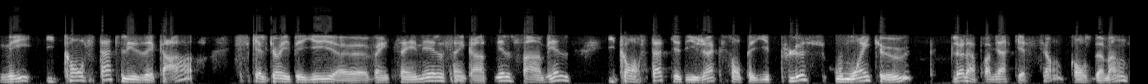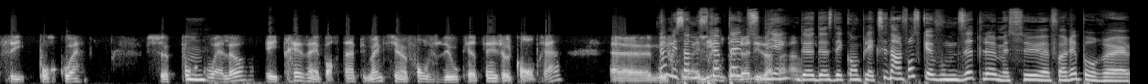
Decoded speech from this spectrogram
Mais ils constatent les écarts si quelqu'un est payé 25 000, 50 000, 100 000, il constate qu'il y a des gens qui sont payés plus ou moins qu'eux. Puis là, la première question qu'on se demande, c'est pourquoi? Ce pourquoi-là est très important. Puis même si un fonds judéo-chrétien, je le comprends, euh, mais non, mais ça nous ferait peut-être du bien de, de, se décomplexer. Dans le fond, ce que vous me dites, là, Monsieur Forêt, pour euh,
